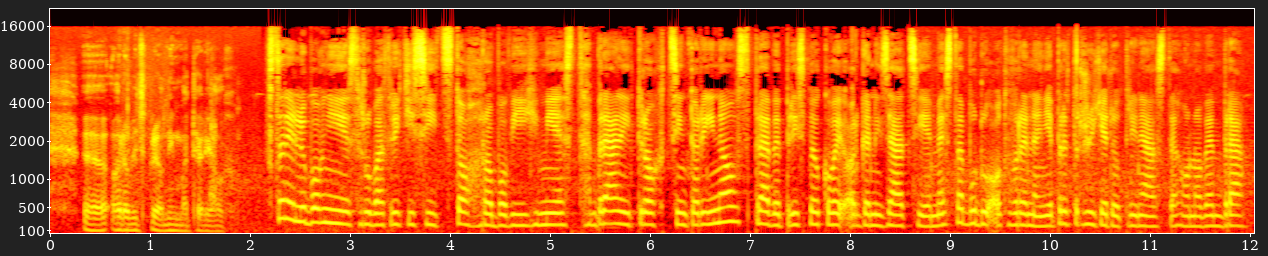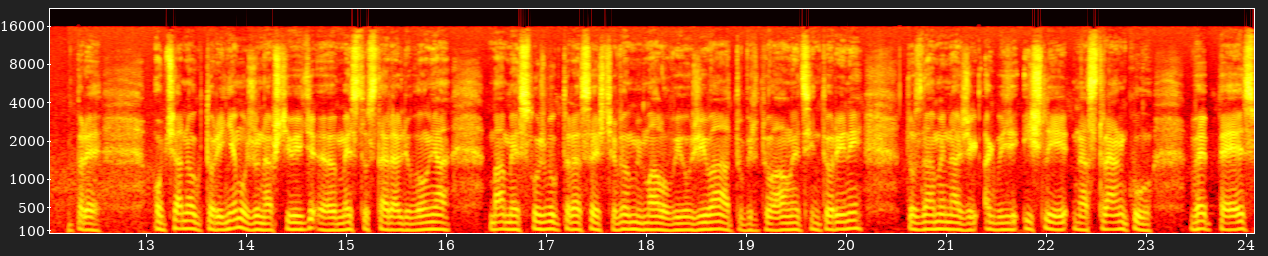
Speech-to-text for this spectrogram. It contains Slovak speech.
robiť z prírodných materiálov. V Starej Ľubovni je zhruba 3100 hrobových miest. Brány troch cintorínov z práve príspevkovej organizácie mesta budú otvorené nepretržite do 13. novembra. Pre občanov, ktorí nemôžu navštíviť e, mesto Stará Ľubovňa, máme službu, ktorá sa ešte veľmi málo využíva, a tu virtuálne cintoríny. To znamená, že ak by išli na stránku wps.sl.sk,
